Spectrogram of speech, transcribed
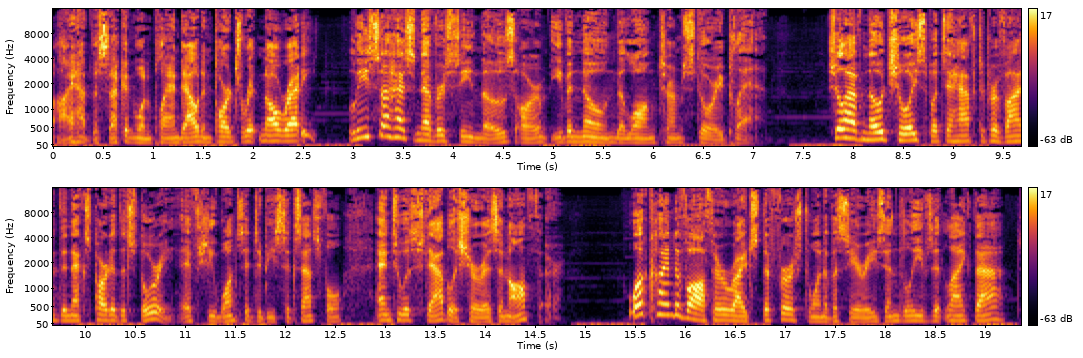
I have the second one planned out and parts written already. Lisa has never seen those or even known the long-term story plan. She'll have no choice but to have to provide the next part of the story if she wants it to be successful and to establish her as an author. What kind of author writes the first one of a series and leaves it like that?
